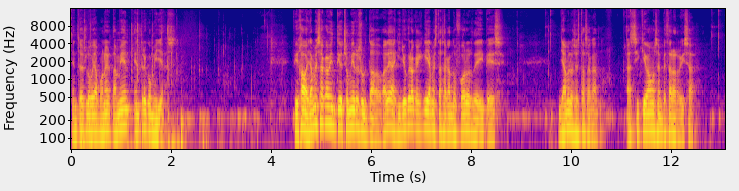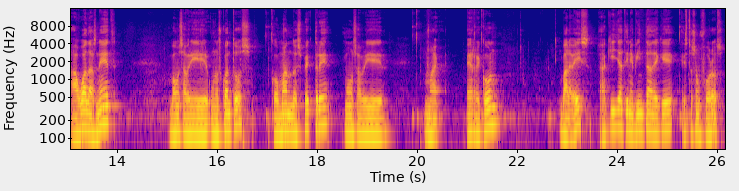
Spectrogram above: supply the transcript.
Entonces lo voy a poner también entre comillas. Fijaos, ya me saca 28.000 resultados, ¿vale? Aquí yo creo que aquí ya me está sacando foros de IPS. Ya me los está sacando. Así que vamos a empezar a revisar. Aguadas.net. Vamos a abrir unos cuantos. Comando Spectre. Vamos a abrir Rcon. Vale, ¿veis? Aquí ya tiene pinta de que estos son foros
